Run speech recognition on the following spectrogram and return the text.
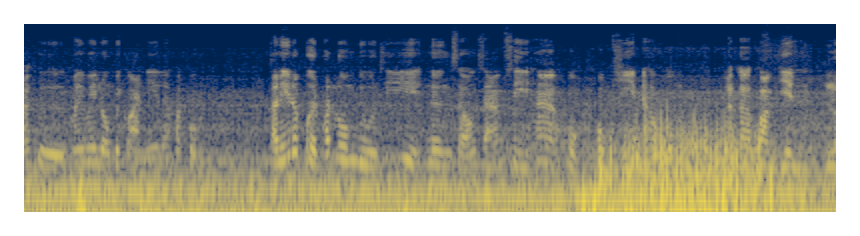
ก็คือไม่ไม่ลงไปกว่านี้แล้วครับผม ตอนนี้เราเปิดพัดลมอยู่ที่หนึ่งสองสามสี่ห้าหกหกขีดนะครับผม แล้วก็ความเย็นโล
